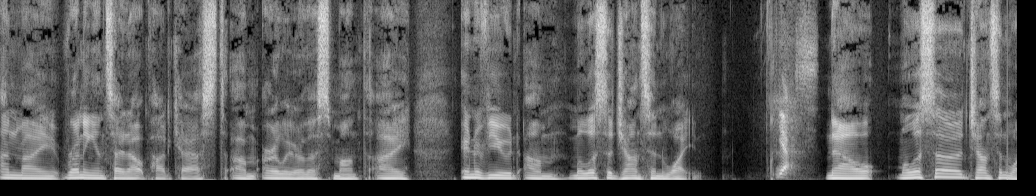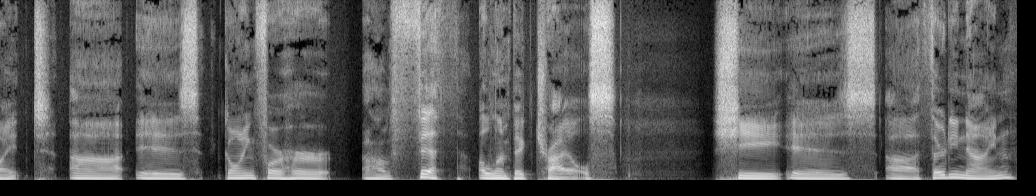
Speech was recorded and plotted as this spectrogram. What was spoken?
on my Running Inside Out podcast um earlier this month, I interviewed um, Melissa Johnson White. Yes. Now, Melissa Johnson White uh, is going for her uh, fifth Olympic trials. She is uh, 39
